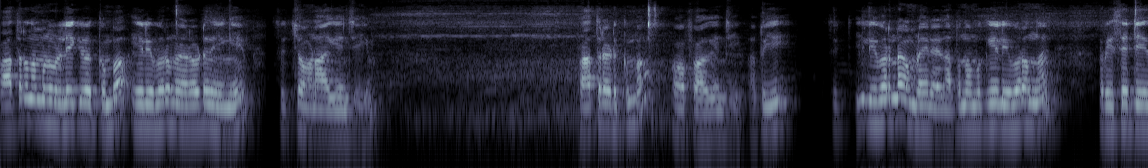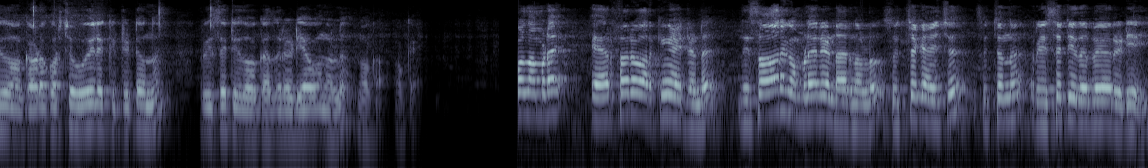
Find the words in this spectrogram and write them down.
പാത്രം നമ്മൾ ഉള്ളിലേക്ക് വെക്കുമ്പോൾ ഈ ലിവർ മേലോട്ട് നീങ്ങുകയും സ്വിച്ച് ഓൺ ആവുകയും ചെയ്യും. പാത്രം എടുക്കുമ്പോൾ ഓഫ് ആവുകയും ചെയ്യും. അപ്പോൾ ഈ ഈ ലിവറിന്റെ കംപ്ലൈന്റ് ആയിരുന്നു. അപ്പോൾ നമുക്ക് ഈ ലിവർ ഒന്ന് റീസെറ്റ് ചെയ്ത് നോക്കാം. അവിടെ കുറച്ച് ഓയിലൊക്കെ ഇട്ടിട്ട് ഒന്ന് റീസെറ്റ് ചെയ്ത് നോക്കാം. അത് റെഡി ആവുമെന്നുള്ളത് നോക്കാം. ഓക്കെ ഇപ്പോൾ നമ്മുടെ എയർ ഫയർ വർക്കിംഗ് ആയിട്ടുണ്ട്. നിസ്സാര കംപ്ലൈന്റ് ഉണ്ടായിരുന്നുള്ളൂ. സ്വിച്ചൊക്കെ അയച്ച് സ്വിച്ച് ഒന്ന് റീസെറ്റ് ചെയ്തപ്പോൾ റെഡിയായി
